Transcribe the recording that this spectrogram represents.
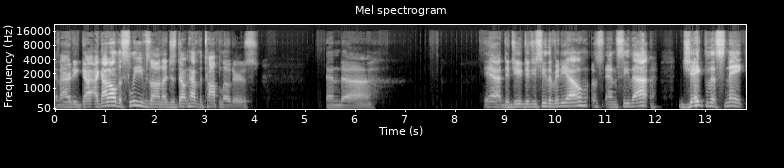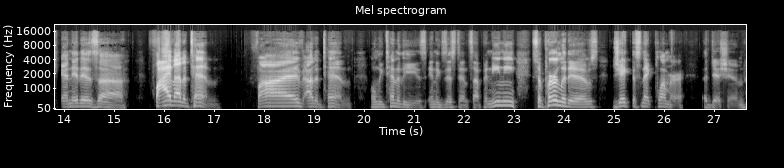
And I already got I got all the sleeves on. I just don't have the top loaders. And uh yeah, did you did you see the video and see that? Jake the Snake, and it is uh five out of ten. Five out of ten. Only 10 of these in existence. Uh, Panini Superlatives Jake the Snake Plumber edition.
